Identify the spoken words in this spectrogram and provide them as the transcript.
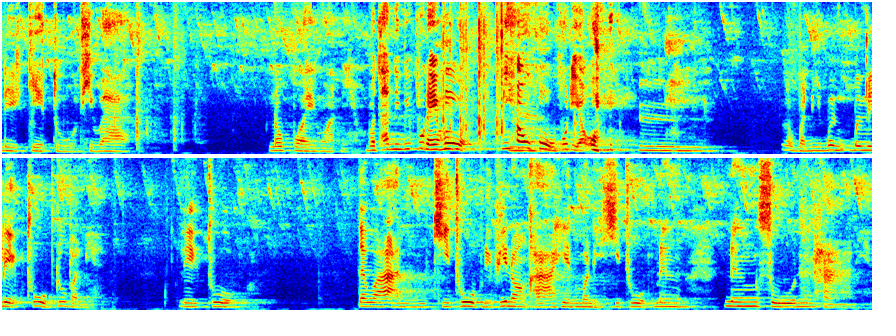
เลขเจตูที่ว่า เราปล่อยงวดนี่บ่ทันนี่มีผู้ใดฮู้มีเฮาฮู้ผู้เดียวอืมแล้วบัดนี้เบิ่งเบิ่งเลขทูบดูบัดนี้ เลขทูบแต่ว่าอันขีทูบนี่พี่น้องคะเห็นบ่นี่ขีทูบหนึ่งหนึ่งศูนย์หานี่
